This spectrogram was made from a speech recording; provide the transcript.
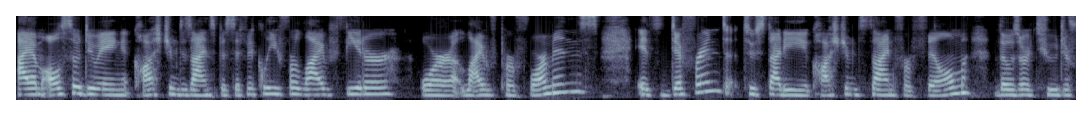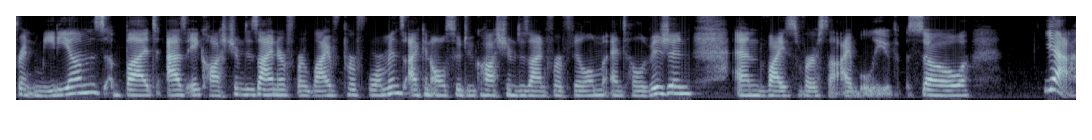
I am also doing costume design specifically for live theater or live performance. It's different to study costume design for film. Those are two different mediums, but as a costume designer for live performance, I can also do costume design for film and television and vice versa, I believe. So yeah,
